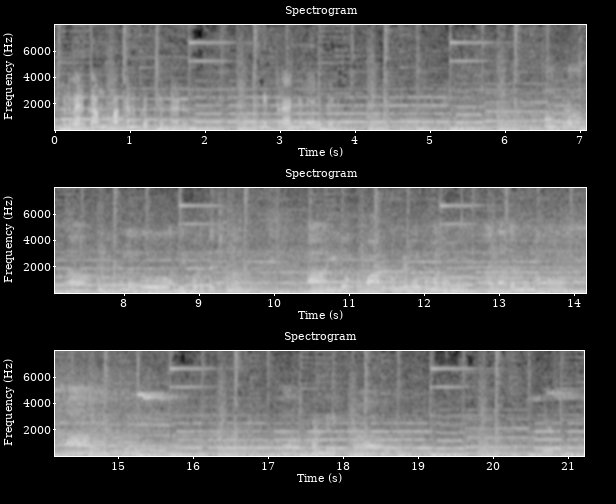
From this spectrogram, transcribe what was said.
ఇప్పటి వరకు అమ్మ పక్కన కూర్చున్నాడు. నిప్పు రాగానే వెళ్ళిపోయాడు. ఇప్పుడు కుటి పుల్లలు అన్నీ కూడా తెచ్చుకున్నాము. ఈలోపు ఈ లోపు పాలు పొంగే మనం రథమును ఆ, పందిరి ఆ, వేసుకుంటాం.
